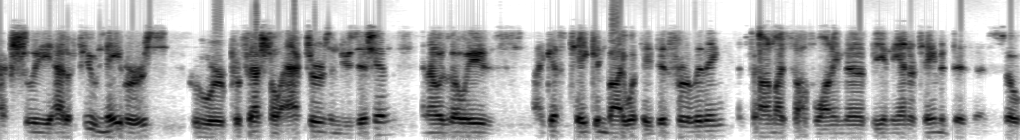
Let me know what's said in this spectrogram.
actually had a few neighbors who were professional actors and musicians, and I was always, I guess, taken by what they did for a living, and found myself wanting to be in the entertainment business. So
